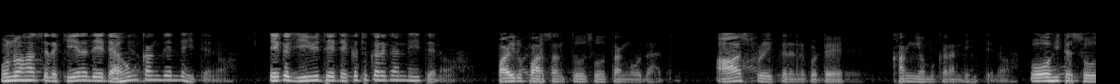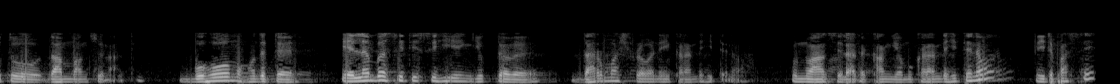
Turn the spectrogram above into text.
උන්වහන්සේලා කියන දෙයට අහුම්කම් දෙන්න හිතෙනවා. ඒක ජීවිතයට එකතු කරගන්න හිතෙනවා. පෛරුපාසන්තෝ සෝතං ඕදාති. ආශ්‍රය කරනකොට කන් යොමු කරන්න හිතෙනවා. ඕහිත සෝතෝ ධම්මං සුනාති. බොහෝම හොඳට එළඹ සිටි සිහියෙන් යුක්තව ධර්ම ශ්‍රවණය කරන්න හිතෙනවා. උන්වහන්සේලාට කන් යොමු කරන්න හිතෙනවා. ඊට පස්සේ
